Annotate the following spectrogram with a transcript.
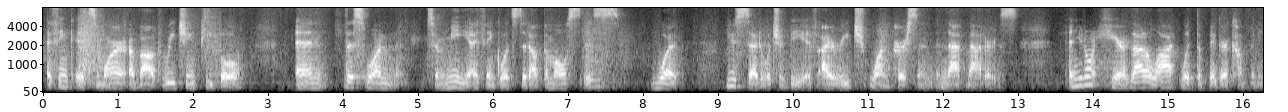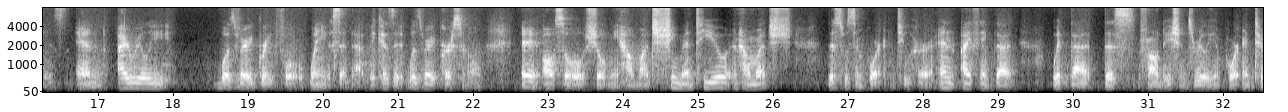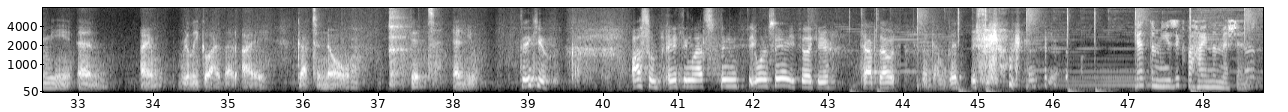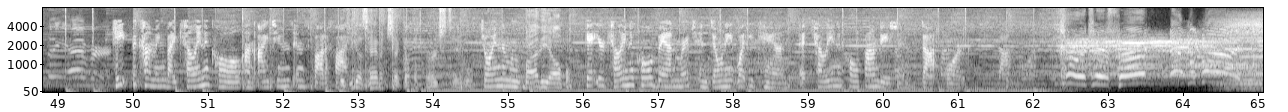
I think it's more about reaching people. And this one, to me, I think what stood out the most is what you said, which would be if I reach one person, then that matters. And you don't hear that a lot with the bigger companies. And I really was very grateful when you said that because it was very personal. And it also showed me how much she meant to you and how much this was important to her. And I think that with that, this foundation is really important to me. And I'm really glad that I got to know it and you. Thank you. Awesome. Anything last thing that you want to say, or you feel like you're tapped out? I think I'm good. You think I'm good? Thank you. Get the music behind the mission. Hate Becoming by Kelly Nicole on iTunes and Spotify. If you guys haven't checked out the merch table, Join the movement. buy the album. Get your Kelly Nicole band merch and donate what you can at kellynicolefoundation.org. Courage is Amplified.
